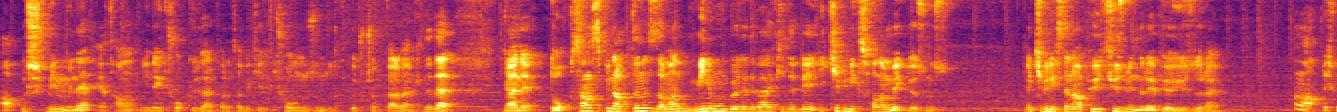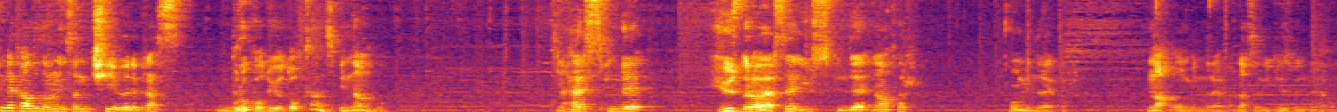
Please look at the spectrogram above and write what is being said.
60 bin mi ne? Ya tamam yine çok güzel para tabii ki. Çoğunuzun dudakları uçuklar belki de de. Yani 90 spin attığınız zaman minimum böyle de belki de bir 2000x falan bekliyorsunuz. 2000x'te ne yapıyor? 200 bin lira yapıyor 100 liraya. Ama 60 binde kaldığı zaman insanın içi böyle biraz buruk oluyor. 90 spin lan bu. Her spinde 100 lira verse 100 spinde ne yapar? 10 bin lira yapar. Nah 10 bin lira yapar. Nasıl? 100 bin lira yapar.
